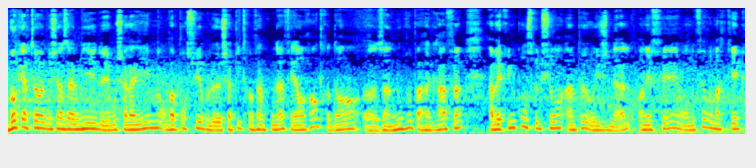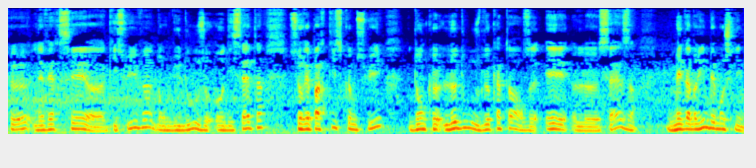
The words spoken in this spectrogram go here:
Boker Tov, mes chers amis de Yerushalayim, on va poursuivre le chapitre 29 et on rentre dans euh, un nouveau paragraphe avec une construction un peu originale. En effet, on nous fait remarquer que les versets euh, qui suivent, donc du 12 au 17, se répartissent comme suit. Donc le 12, le 14 et le 16 Medabrim Bemoshlim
